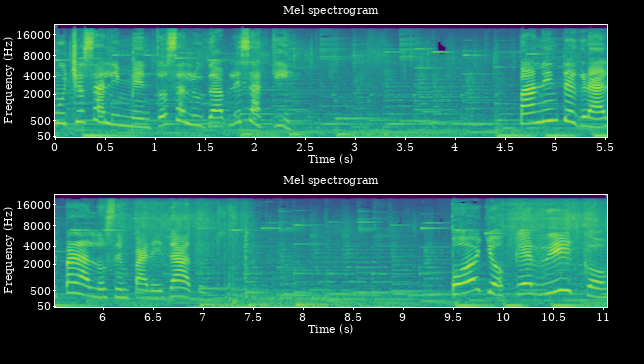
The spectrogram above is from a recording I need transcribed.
muchos alimentos saludables aquí. Integral para los emparedados. ¡Pollo, qué rico!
